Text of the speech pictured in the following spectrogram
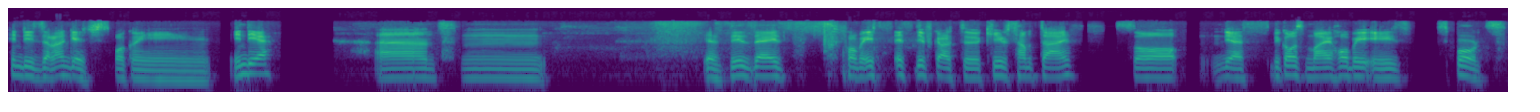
Hindi is the language spoken in India. And mm, yes, these days for me it's, it's difficult to kill some time. So yes, because my hobby is sports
